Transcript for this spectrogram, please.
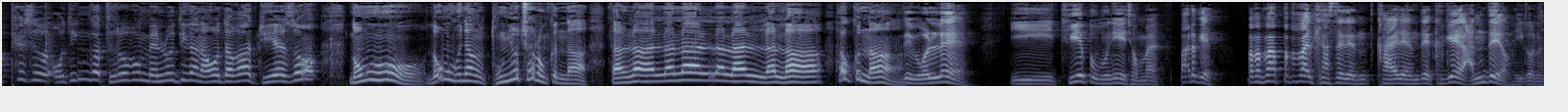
앞에서 어딘가 들어본 멜로디가 나오다가 뒤에서 너무 너무 그냥 동요처럼 끝나. 랄랄랄랄랄랄라 하고 끝나. 근데 원래 이 뒤에 부분이 정말 빠르게 빠바바바바 이렇게 갔어야 되는, 가야 되는데 그게 안 돼요. 이거는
